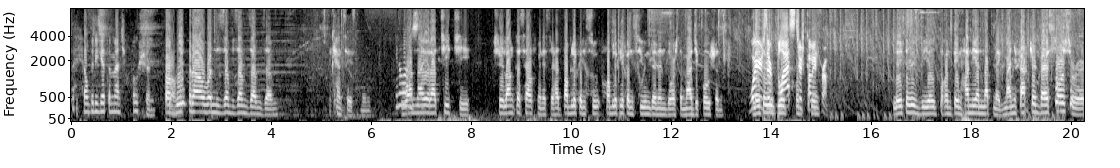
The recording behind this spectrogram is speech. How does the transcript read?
Where the hell did he get the magic potion? from? Pavitrawan zam zam zam zam. I can't say his name. You know what? I'm? Wanaira Chichi, Sri Lanka's health minister, had public consu- publicly consumed and endorsed a magic potion. Where's Later their blasters coming from? Later revealed to contain honey and nutmeg, manufactured by a sorcerer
